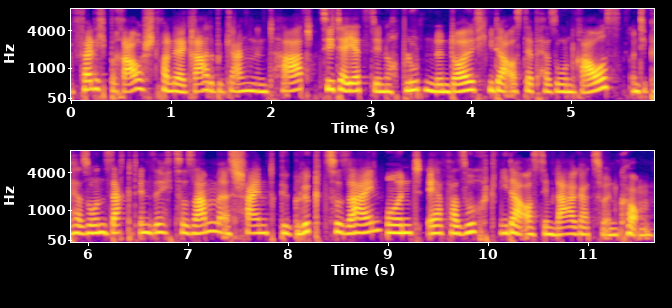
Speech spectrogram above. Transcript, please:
völlig berauscht von der gerade begangenen Tat zieht er jetzt den noch blutenden Dolch wieder aus der Person raus und die Person sackt in sich zusammen. Es scheint geglückt zu sein und er versucht wieder aus dem Lager zu entkommen.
